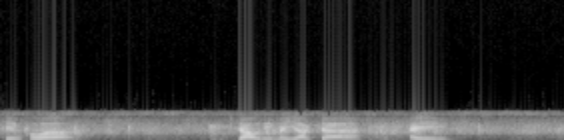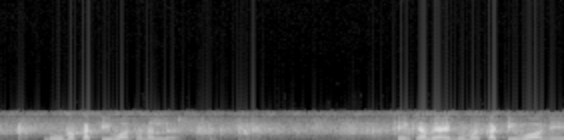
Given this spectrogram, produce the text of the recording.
เพียงเพราะว่าเจ้านี่ไม่อยากจะ ให้หนูมากัดจีวรเท่านั้นเลยเพียงแค่ไม่ให้หนูมากัดจีวรนี่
